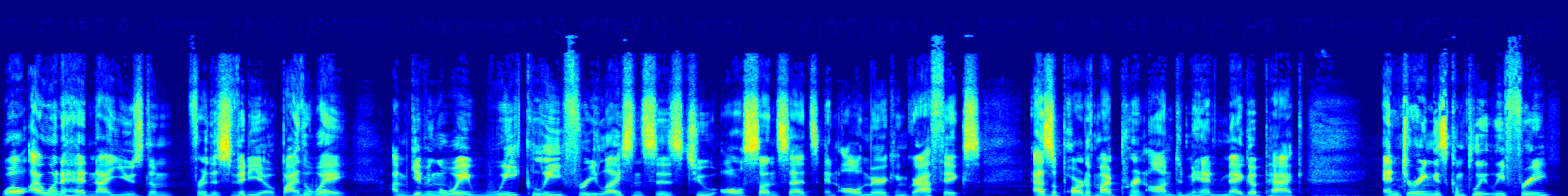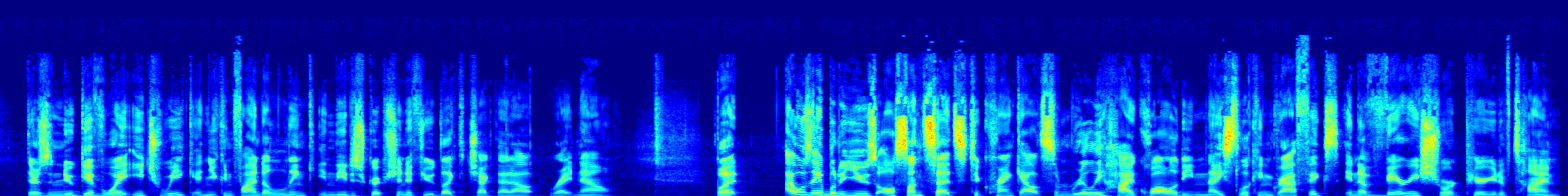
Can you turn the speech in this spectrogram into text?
Well, I went ahead and I used them for this video. By the way, I'm giving away weekly free licenses to All Sunsets and All American Graphics as a part of my print on demand mega pack. Entering is completely free. There's a new giveaway each week, and you can find a link in the description if you'd like to check that out right now. But I was able to use All Sunsets to crank out some really high quality, nice looking graphics in a very short period of time.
